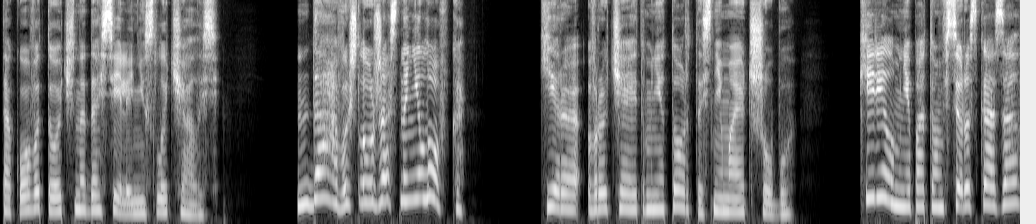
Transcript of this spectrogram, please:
такого точно доселе не случалось. «Да, вышло ужасно неловко». Кира вручает мне торт и снимает шубу. «Кирилл мне потом все рассказал.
